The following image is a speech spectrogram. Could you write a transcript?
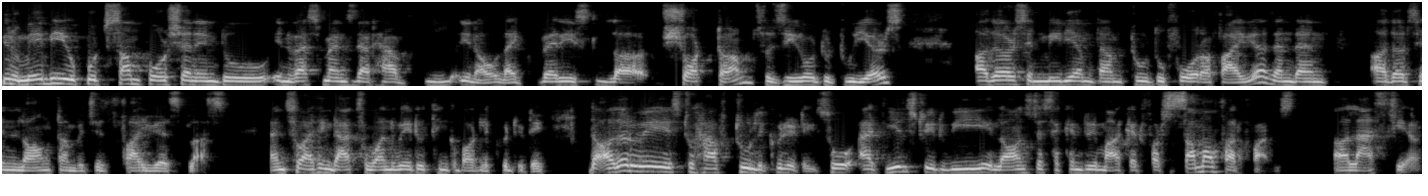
you know maybe you put some portion into investments that have you know like very short term so 0 to 2 years others in medium term 2 to 4 or 5 years and then others in long term which is 5 years plus and so I think that's one way to think about liquidity. The other way is to have true liquidity. So at Yieldstreet, we launched a secondary market for some of our funds uh, last year.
